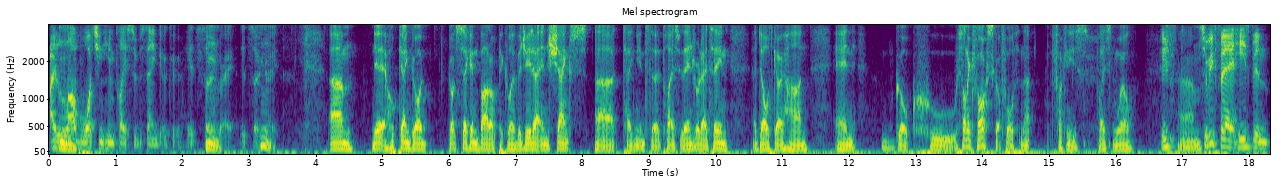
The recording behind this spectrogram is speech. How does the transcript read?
I Hmm. love watching him play Super Saiyan Goku. It's so great. It's so Hmm. great. Um, yeah, Hook Gang God got second, Bardock, Piccolo, Vegeta, and Shanks uh, taking in third place with Android 18, Adult Gohan, and Goku. Sonic Fox got fourth in that. Fucking he's placing well. He's Um, to be fair, he's been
